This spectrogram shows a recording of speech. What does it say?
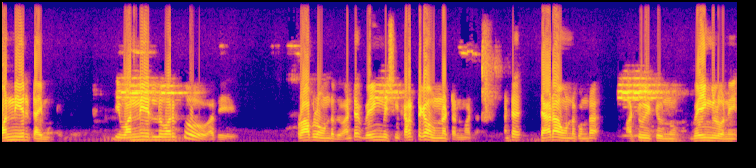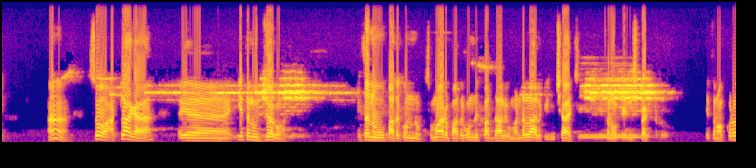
వన్ ఇయర్ టైం ఉంటుంది. ఈ వన్ ఇయర్ల వరకు అది ప్రాబ్లం ఉండదు. అంటే వెయింగ్ మిషన్ కరెక్ట్గా ఉన్నట్టు అనమాట అంటే తేడా ఉండకుండా అటు ఇటును వెయింగ్లోని సో అట్లాగా ఇతను ఉద్యోగం. అది ఇతను పదకొండు సుమారు పదకొండు పద్నాలుగు మండలాలకు ఇన్ఛార్జ్ ఇతను ఒక ఇన్స్పెక్టర్ ఇతను ఒక్కడు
